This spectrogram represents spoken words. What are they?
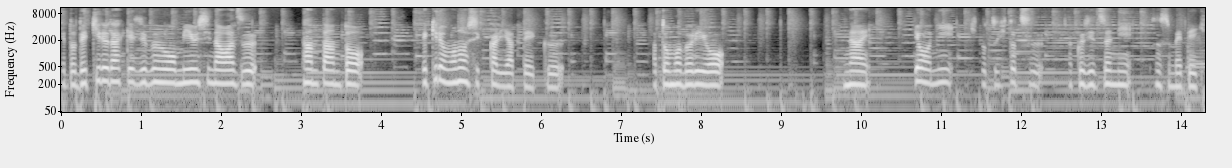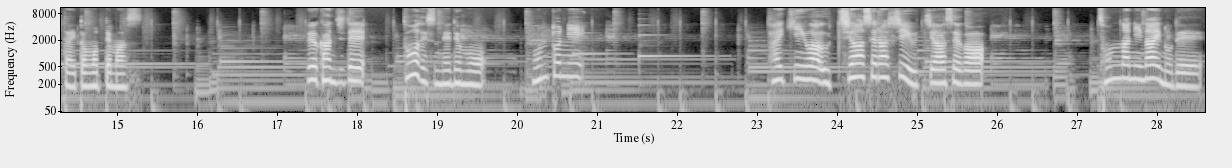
えっと、できるだけ自分を見失わず、淡々とできるものをしっかりやっていく、後戻りをしないように、一つ一つ着実に進めていきたいと思ってます。という感じで、そうですね、でも、本当に最近は打ち合わせらしい打ち合わせがそんなにないので、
